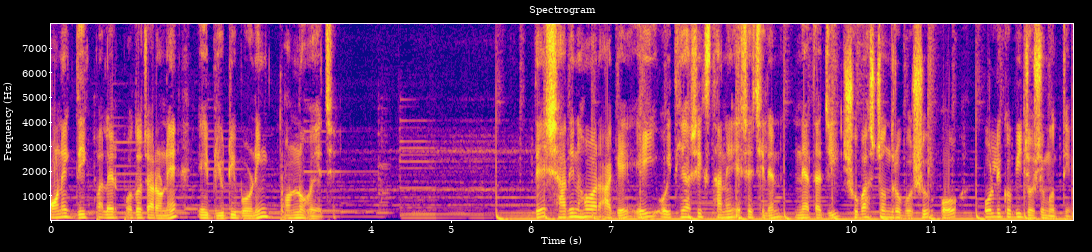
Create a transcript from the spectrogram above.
অনেক দিকপালের পদচারণে এই বিউটি বোর্ডিং ধন্য হয়েছে। দেশ স্বাধীন হওয়ার আগে এই ঐতিহাসিক স্থানে এসেছিলেন নেতাজি সুভাষচন্দ্র বসু ও পল্লীকবি জসিমউদ্দিন।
